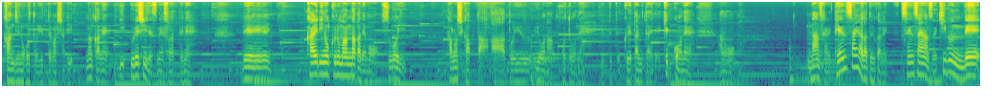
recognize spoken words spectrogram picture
な感じのことを言ってました。なんかね嬉しいですねそうやってね。で帰りの車の中でもすごい楽しかったあというようなことをね言っててくれたみたいで結構ねあのなんですかね天才肌というかね繊細なんですね。気分で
